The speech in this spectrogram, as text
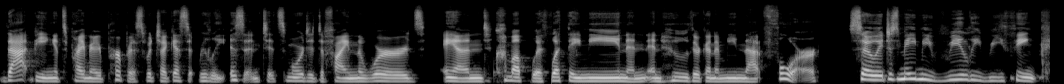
that being its primary purpose, which I guess it really isn't. It's more to define the words and come up with what they mean and, and who they're going to mean that for. So it just made me really rethink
